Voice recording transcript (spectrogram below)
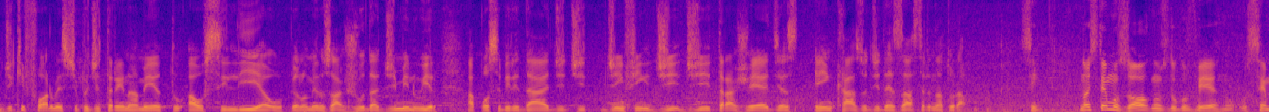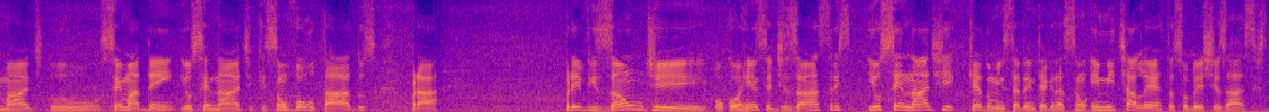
De que forma esse tipo de treinamento auxilia ou pelo menos ajuda a diminuir a possibilidade de, de enfim, de, de tragédias em caso de desastre natural? Sim. Nós temos órgãos do governo, o SEMAD, o SEMADEM e o SENAD, que são voltados para previsão de ocorrência de desastres e o SENAD, que é do Ministério da Integração, emite alerta sobre estes desastres.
